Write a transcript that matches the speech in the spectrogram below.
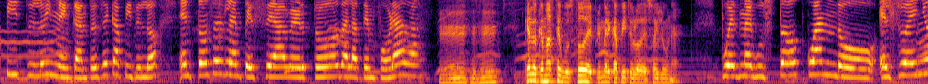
capítulo y me encantó ese capítulo, entonces la empecé a ver toda la temporada. ¿Qué es lo que más te gustó del primer capítulo de Soy Luna? Pues me gustó cuando el sueño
